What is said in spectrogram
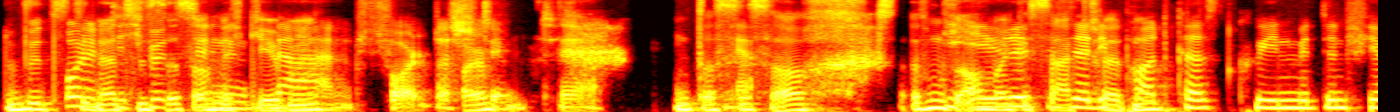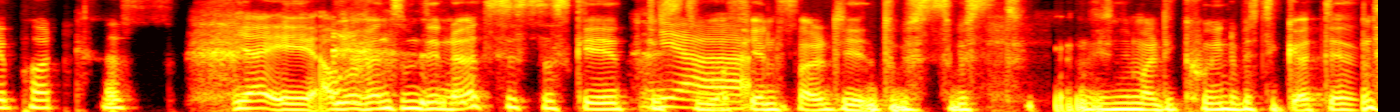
würdest du das auch nicht geben. Nein, voll, das voll. stimmt, ja. Und das ja. ist auch, das muss die auch mal Iris gesagt werden. ist ja die Podcast-Queen mit den vier Podcasts. Ja, eh, aber wenn es um die Nerds ist, das geht, bist ja. du auf jeden Fall die, du bist, du bist nicht mal die Queen, du bist die Göttin.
